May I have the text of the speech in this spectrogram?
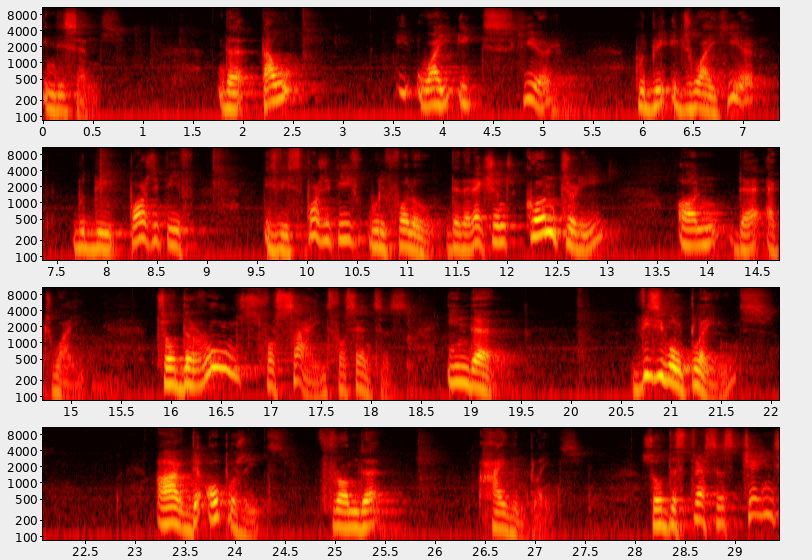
in this sense. The tau yx here could be xy here, would be positive. If it's positive, will follow the directions contrary on the xy. So the rules for signs, for senses, in the visible planes are the opposites from the hidden planes. So the stresses change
